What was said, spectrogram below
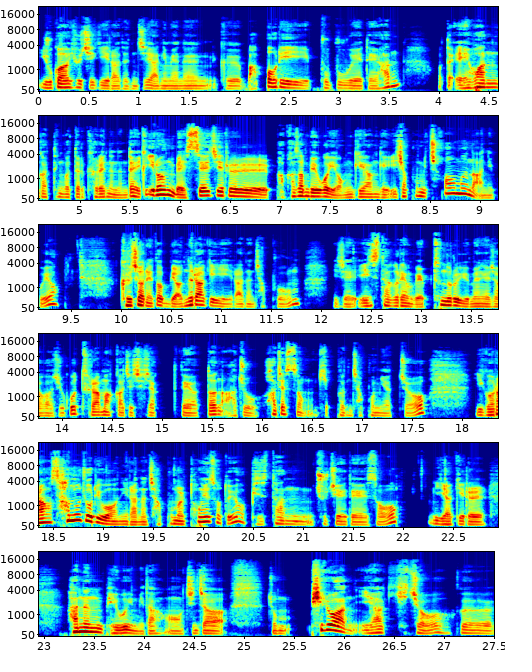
육아휴직이라든지 아니면은 그 맞벌이 부부에 대한 어떤 애환 같은 것들을 그려냈는데 이런 메시지를 박하산 배우가 연기한 게 이 작품이 처음은 아니고요. 그 전에도 며느라기라는 작품 이제 인스타그램 웹툰으로 유명해져 가지고 드라마까지 제작되었던 아주 화제성 깊은 작품이었죠. 이거랑 산후조리원이라는 작품을 통해서도요, 비슷한 주제에 대해서 이야기를 하는 배우입니다. 어, 진짜 좀 필요한 이야기죠. 그,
